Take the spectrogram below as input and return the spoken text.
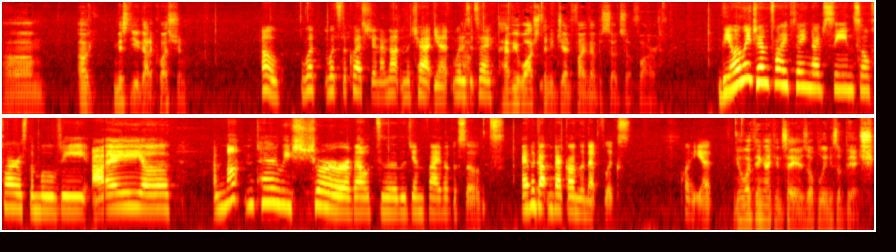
Um, oh, Misty, you got a question. Oh, what what's the question? I'm not in the chat yet. What does Oh. it say? Have you watched any Gen 5 episodes so far? The only Gem 5 thing I've seen so far is the movie. I uh I'm not entirely sure about uh, the Gem 5 episodes. I haven't gotten back on the Netflix quite yet. The only thing I can say is Opalina's a bitch.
